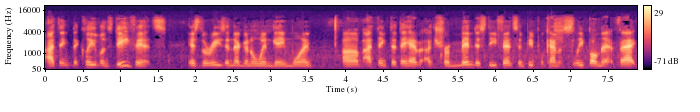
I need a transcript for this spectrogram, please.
I think that Cleveland's defense is the reason they're going to win game one. Um, I think that they have a tremendous defense, and people kind of sleep on that fact,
